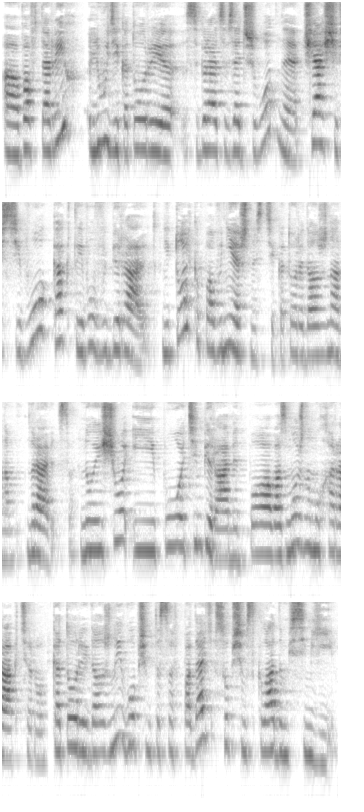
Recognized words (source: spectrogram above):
А во-вторых, люди, которые собираются взять животное, чаще всего как-то его выбирают. Не только по внешности, которая должна нам нравиться, но еще и по темпераменту, по возможному характеру, которые должны, в общем-то, совпадать с общим складом семьи.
